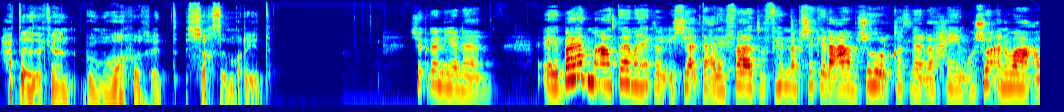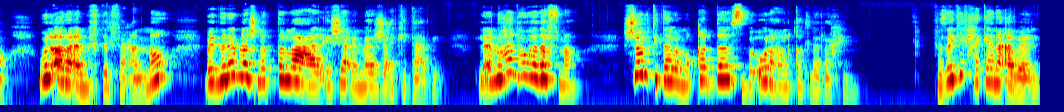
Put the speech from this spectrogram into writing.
حتى إذا كان بموافقة الشخص المريض. شكرا يونان إيه، بعد ما أعطينا هيك الأشياء تعريفات وفهمنا بشكل عام شو هو القتل الرحيم وشو أنواعه والآراء المختلفة عنه بدنا نبلش نطلع على الأشياء بمرجع كتابي لأنه هذا هو هدفنا. شو الكتاب المقدس بيقول عن القتل الرحيم؟ فزي كيف حكينا قبل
